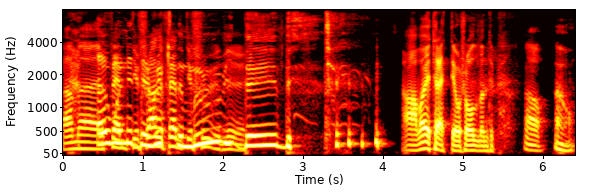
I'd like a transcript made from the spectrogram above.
Han är 50, han är 57 nu. Ja, han var i 30-årsåldern typ. Ja. Ja.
